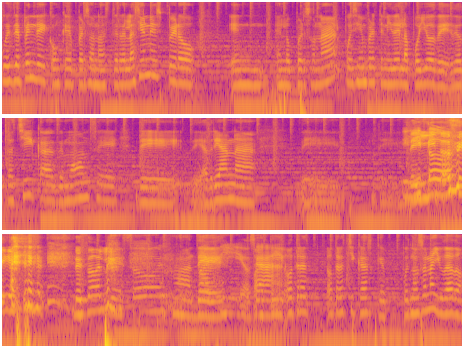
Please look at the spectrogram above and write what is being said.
pues depende con qué personas te relaciones, pero en, lo personal, pues siempre he tenido el apoyo de, otras chicas, de Monse, de, de Adriana, de de de sol, de sol, de o sea, otras otras chicas que pues nos han ayudado,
